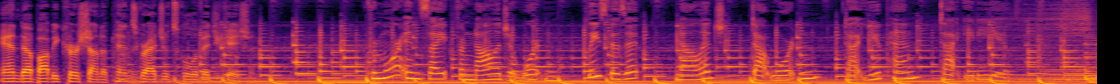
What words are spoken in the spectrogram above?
and uh, Bobby Kurshan of Penn's Graduate School of Education. For more insight from Knowledge at Wharton, please visit knowledge.wharton.upenn.edu.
